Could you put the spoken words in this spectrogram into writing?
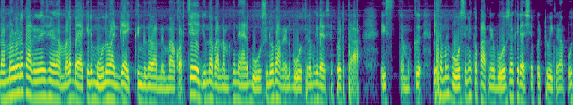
നമ്മളോട് വെച്ചാൽ നമ്മളെ ബാക്കിൽ മൂന്ന് വണ്ടി അയക്കുന്നുണ്ടെന്ന് പറഞ്ഞു. കുറച്ച് കഴിയുമെന്നാണ് പറഞ്ഞു നമുക്ക് നേരെ ബോസിനോ പറഞ്ഞിട്ടുണ്ട്. ബോസിനെ നമുക്ക് രക്ഷപ്പെടുത്താം. ഇസ് നമുക്ക് ഇസ് നമ്മൾ ബോസിനൊക്കെ പറഞ്ഞു. ബോസൊക്കെ രക്ഷപ്പെട്ടു പോയിക്കണം. അപ്പോൾ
